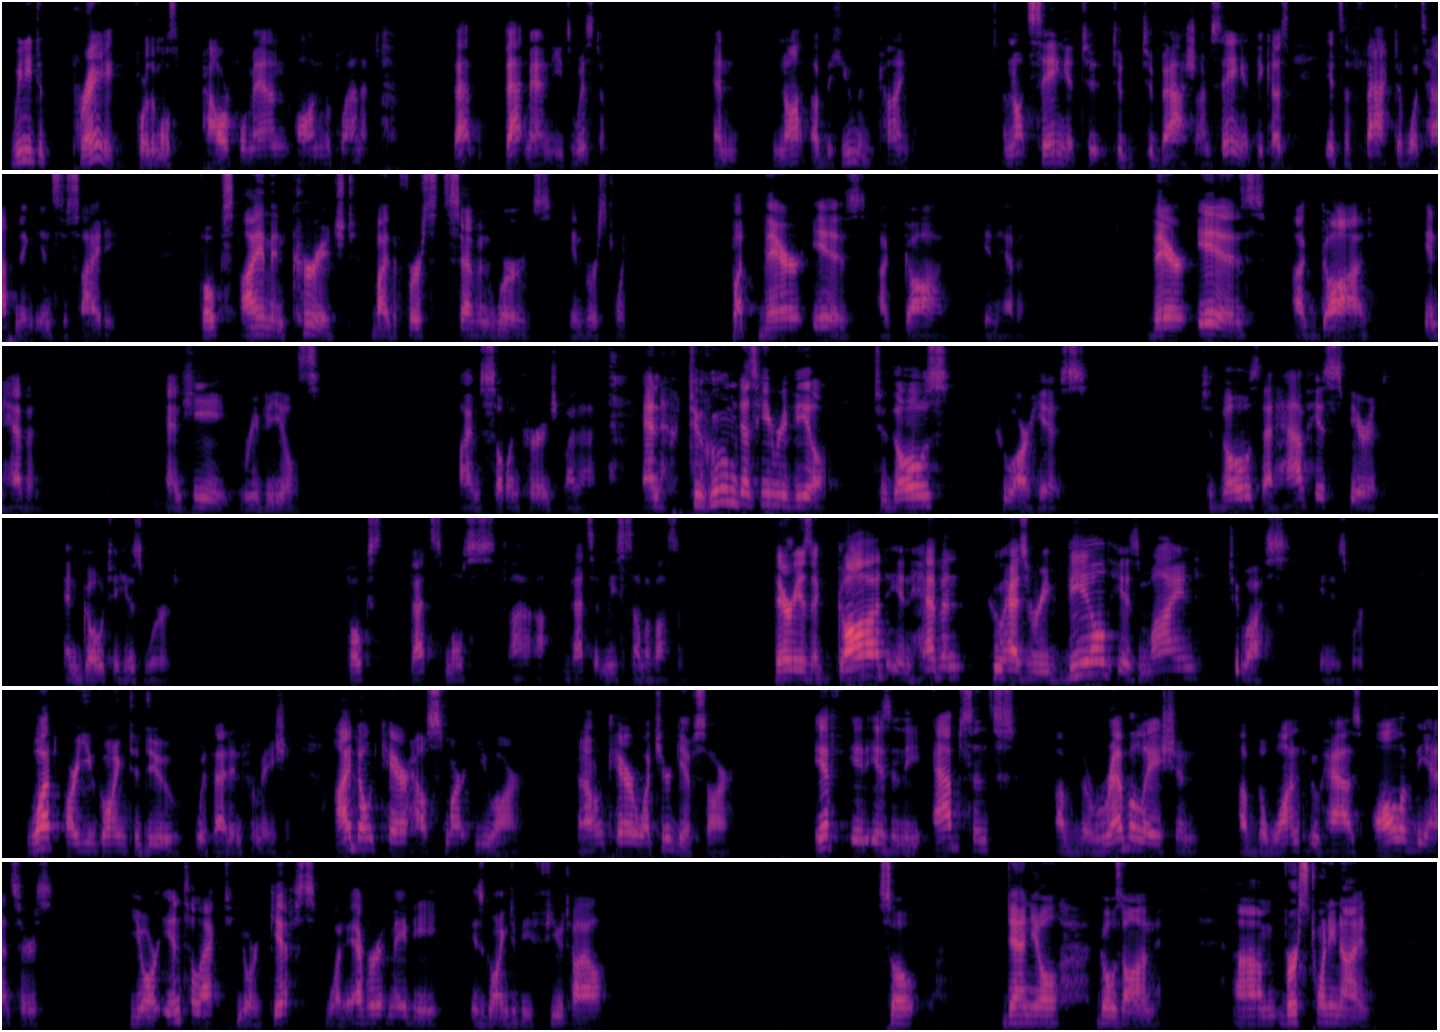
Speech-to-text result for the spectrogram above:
We need to pray for the most powerful man on the planet. That, that man needs wisdom, and not of the human kind. I'm not saying it to, to, to bash, I'm saying it because it's a fact of what's happening in society. Folks, I am encouraged by the first seven words in verse 20. But there is a God in heaven. There is a God in heaven, and He reveals. I am so encouraged by that. And to whom does He reveal? To those who are His, to those that have His Spirit and go to His Word. Folks, that's most, uh, that's at least some of us. There is a God in heaven who has revealed his mind to us in his word. What are you going to do with that information? I don't care how smart you are, and I don't care what your gifts are. If it is in the absence of the revelation of the one who has all of the answers, your intellect, your gifts, whatever it may be, is going to be futile. So Daniel goes on. Um, verse 29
